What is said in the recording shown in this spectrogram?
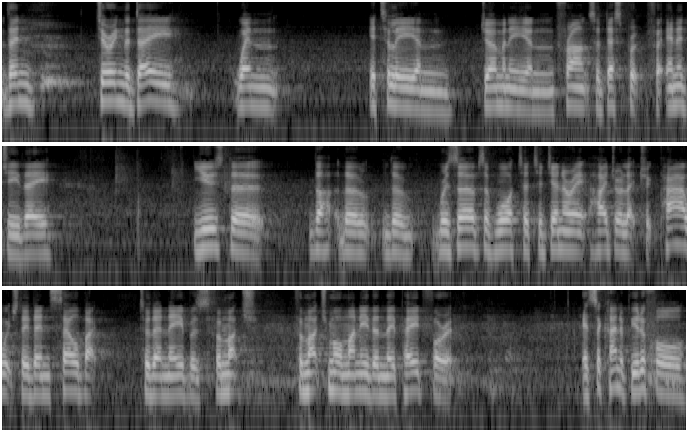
then during the day, when Italy and Germany and France are desperate for energy, they use the, the, the, the reserves of water to generate hydroelectric power, which they then sell back to their neighbors for much, for much more money than they paid for it it's a kind of beautiful,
